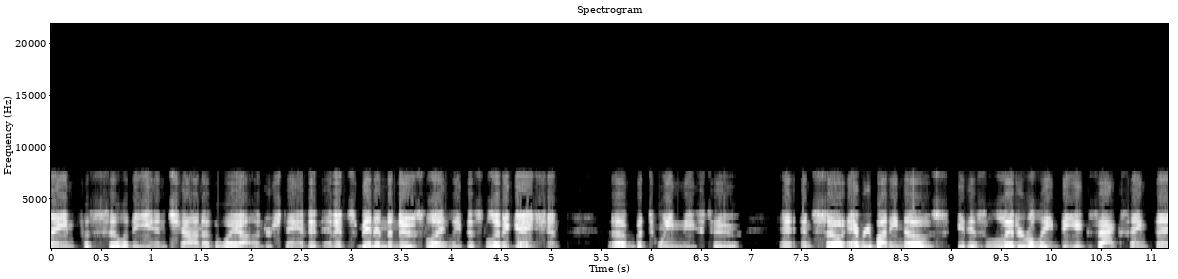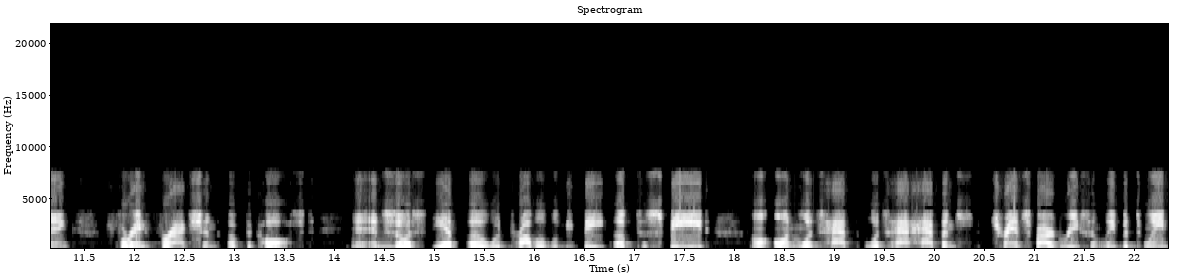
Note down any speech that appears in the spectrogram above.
same facility in China, the way I understand it, and it's been in the news lately. This litigation uh, mm-hmm. between these two. And, so everybody knows it is literally the exact same thing for a fraction of the cost. Mm-hmm. And so a CFO would probably be up to speed uh, on what's hap- what's ha- happened, transpired recently between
